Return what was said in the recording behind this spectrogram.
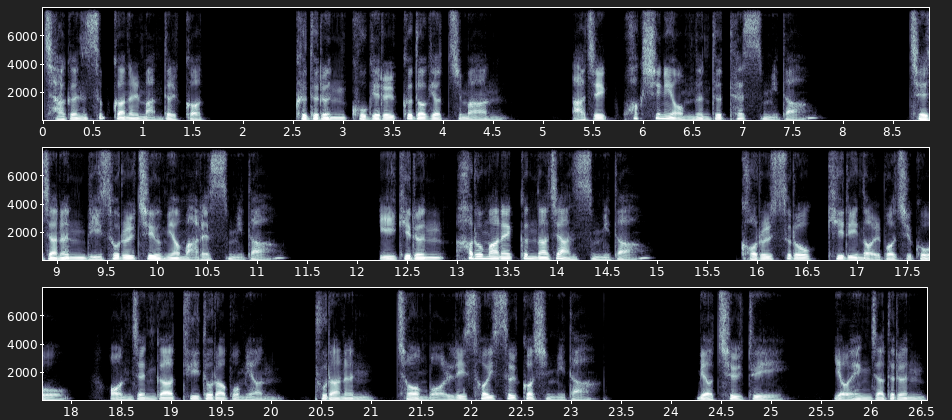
작은 습관을 만들 것. 그들은 고개를 끄덕였지만 아직 확신이 없는 듯 했습니다. 제자는 미소를 지으며 말했습니다. 이 길은 하루 만에 끝나지 않습니다. 걸을수록 길이 넓어지고 언젠가 뒤돌아보면 불안은 저 멀리 서 있을 것입니다. 며칠 뒤 여행자들은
